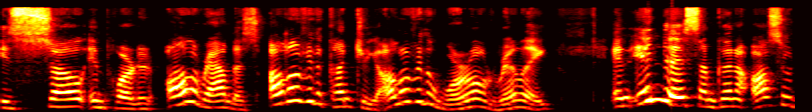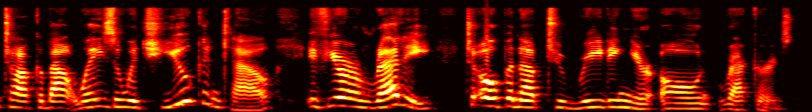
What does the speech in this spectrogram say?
is so important all around us, all over the country, all over the world, really. And in this, I'm going to also talk about ways in which you can tell if you're ready to open up to reading your own records.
